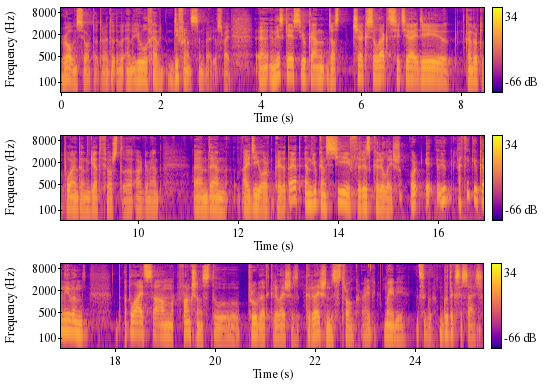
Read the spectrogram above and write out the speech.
row inserted right and you will have difference in values right and in this case you can just check select ctid convert to point and get first uh, argument and then ID or created at, and you can see if there is correlation. Or you, I think you can even apply some functions to prove that correlation correlation is strong, right? Maybe it's a good exercise.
